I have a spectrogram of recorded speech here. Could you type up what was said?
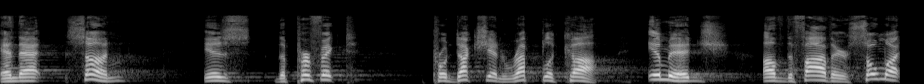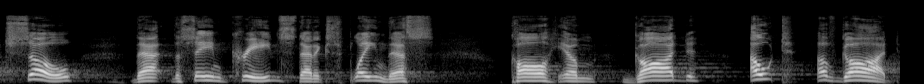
And that Son is the perfect production, replica, image of the Father, so much so that the same creeds that explain this call him God out of God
